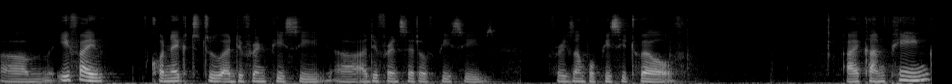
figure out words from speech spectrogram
um, if I connect to a different PC, uh, a different set of PCs, for example, PC 12, I can ping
